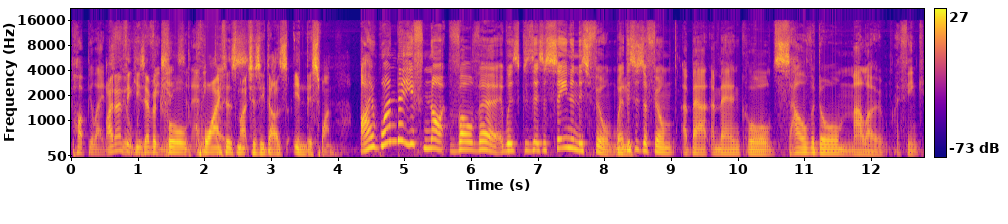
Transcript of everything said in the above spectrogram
populate. I don't think he's ever trawled quite as much as he does in this one. I wonder if not Volver. It was because there's a scene in this film where hmm. this is a film about a man called Salvador Mallo, I think,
